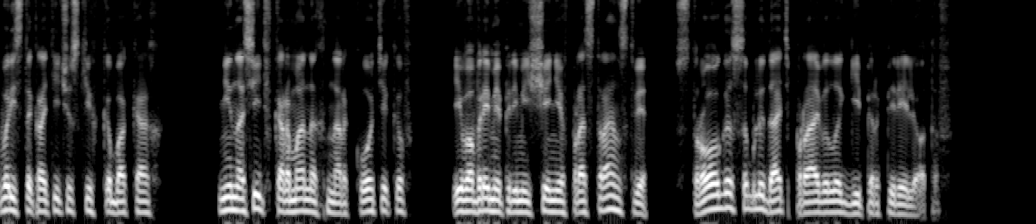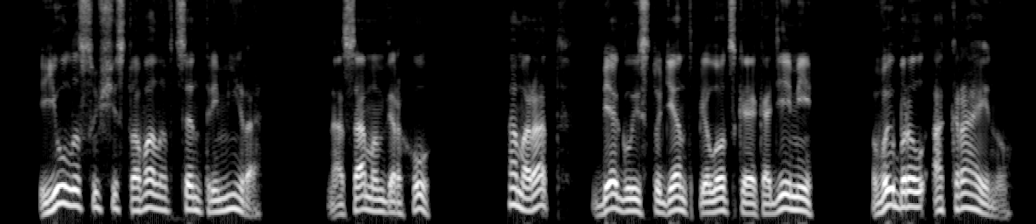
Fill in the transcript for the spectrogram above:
в аристократических кабаках, не носить в карманах наркотиков и во время перемещения в пространстве строго соблюдать правила гиперперелетов. Юла существовала в центре мира, на самом верху, а Марат, беглый студент пилотской академии, выбрал окраину,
